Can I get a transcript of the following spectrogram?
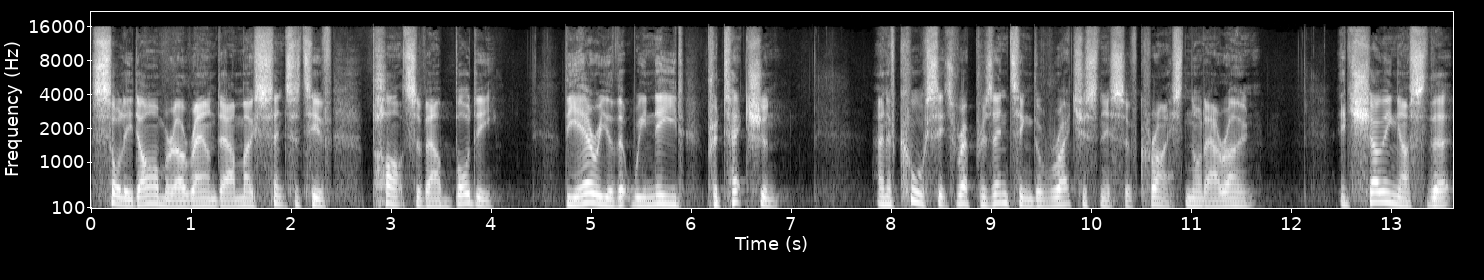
solid armor around our most sensitive parts of our body, the area that we need protection. And of course, it's representing the righteousness of Christ, not our own. It's showing us that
